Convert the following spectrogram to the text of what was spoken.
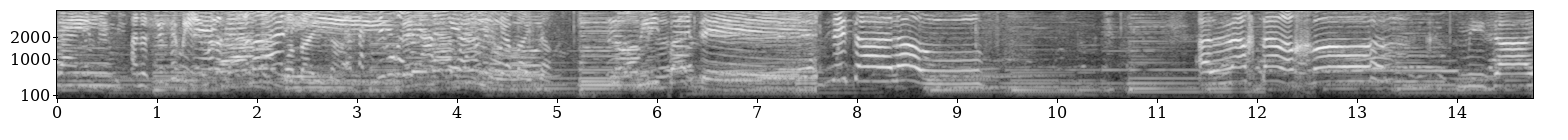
בעלים, אנשים שמעירים על השעה ילכו הביתה. בעיניי ילכו הביתה. לא מתפטר. רחוק מדי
